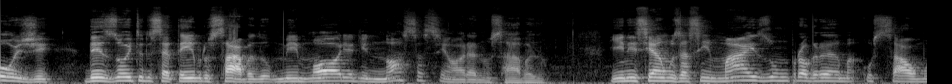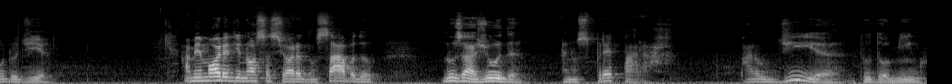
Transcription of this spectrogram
Hoje, 18 de setembro, sábado, memória de Nossa Senhora no sábado. E iniciamos assim mais um programa, o Salmo do Dia. A memória de Nossa Senhora no sábado nos ajuda a nos preparar para o dia do domingo,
